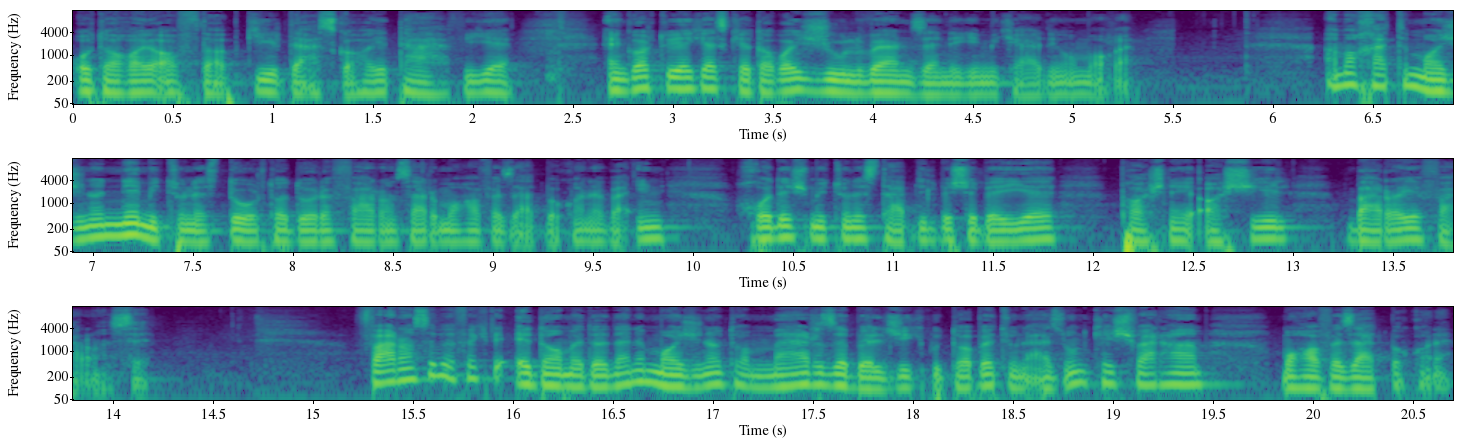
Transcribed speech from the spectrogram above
اتاقای آفتابگیر دستگاه های تهویه. انگار توی یکی از کتاب های ژول ورن زندگی می‌کردیم اون موقع. اما خط ماژینا نمی‌تونست دور تا دور فرانسه رو محافظت بکنه و این خودش می‌تونست تبدیل بشه به یه پاشنه آشیل برای فرانسه. فرانسه به فکر ادامه دادن ماژینا تا مرز بلژیک بود تا بتونه از اون کشور هم محافظت بکنه.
